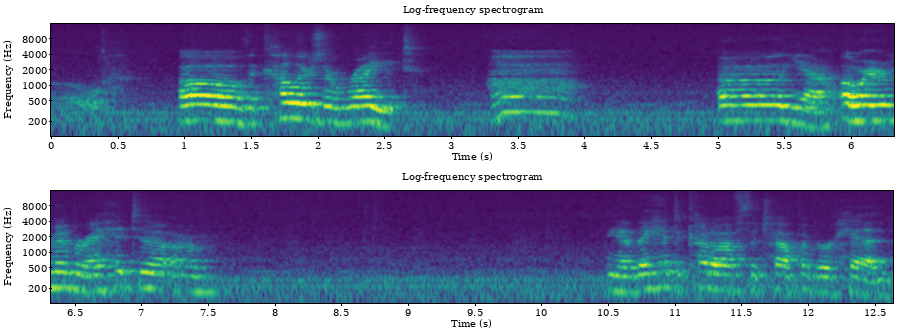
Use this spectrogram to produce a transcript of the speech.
Oh, oh the colors are right. Oh, yeah. Oh, I remember. I had to, um, yeah, they had to cut off the top of her head.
